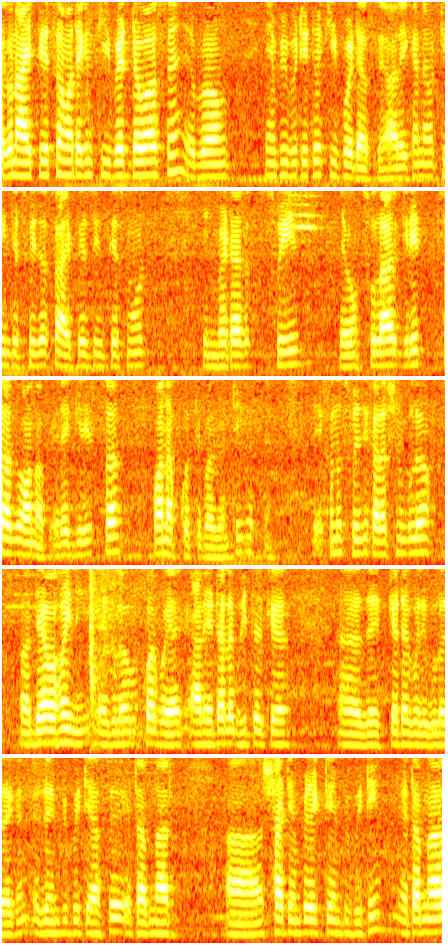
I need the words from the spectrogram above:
এখন আইপিএসও আমাদের এখানে কিপ্যাড দেওয়া আছে এবং এমপিপিটিতেও কিপ্যাড আছে। আর এখানে আমার তিনটে সুইচ আছে IPS UPS mode inverter switch এবং solar grid charge on off এটা গ্রিড চার্জ অন অফ করতে পারবেন, ঠিক আছে? এখনও সুইচের কালেকশনগুলো দেওয়া হয়নি, এগুলো করব। আর এটা হলো ভিতরকে যে ক্যাটাগরিগুলো দেখেন, এই যে এমপিপিটি আছে, এটা আপনার ষাট এমপির একটি এমপিপিটি এটা আপনার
